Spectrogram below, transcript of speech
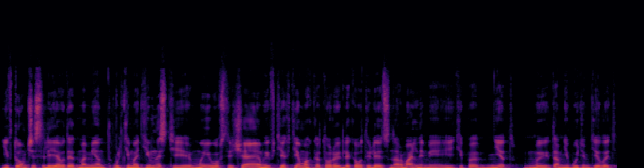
и в том числе вот этот момент ультимативности, мы его встречаем и в тех темах, которые для кого-то являются нормальными, и типа нет, мы там не будем делать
